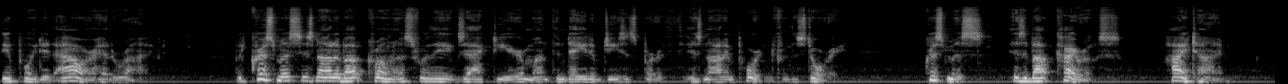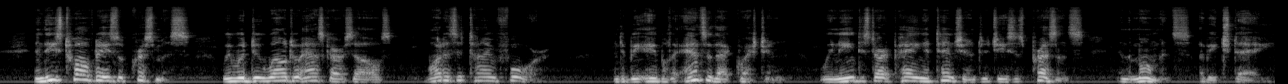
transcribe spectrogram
the appointed hour had arrived. But Christmas is not about Chronos, for the exact year, month, and date of Jesus' birth is not important for the story. Christmas is about Kairos, high time. In these 12 days of Christmas, we would do well to ask ourselves, what is it time for? And to be able to answer that question, we need to start paying attention to Jesus' presence in the moments of each day.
